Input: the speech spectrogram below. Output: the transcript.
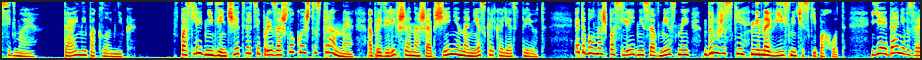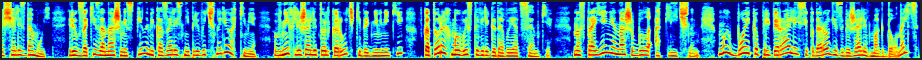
седьмая. Тайный поклонник. В последний день четверти произошло кое-что странное, определившее наше общение на несколько лет вперед. Это был наш последний совместный, дружеский, ненавистнический поход. Я и Даня возвращались домой. Рюкзаки за нашими спинами казались непривычно легкими. В них лежали только ручки да дневники, в которых мы выставили годовые оценки. Настроение наше было отличным. Мы бойко припирались и по дороге забежали в Макдональдс,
